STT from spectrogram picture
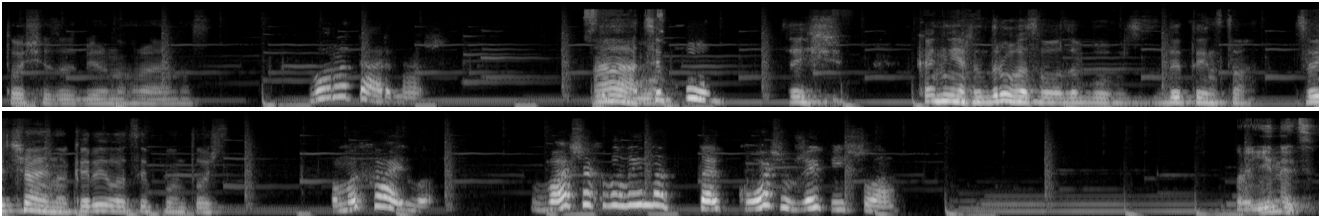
Хто ще за збірну грає у нас? воротар наш. А, Ципун. це Пум. Це ж, звісно, друга свого забув з дитинства. Звичайно, Кирило Ципун, точно. Михайло, ваша хвилина також вже пішла. Українець,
